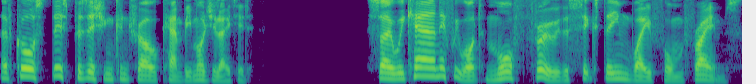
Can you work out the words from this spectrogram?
Of course, this position control can be modulated, so we can, if we want, morph through the 16 waveform frames.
